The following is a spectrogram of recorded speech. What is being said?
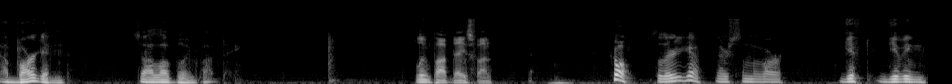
a bargain. So I love Balloon Pop Day. Balloon pop day is fun. Yeah. Cool. So there you go. There's some of our gift giving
